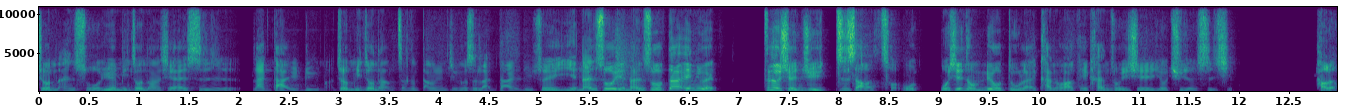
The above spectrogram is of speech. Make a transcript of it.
就难说，因为民众党现在是蓝大于绿嘛，就民众党整个党员结构是蓝大于绿，所以也难说，也难说。但 anyway。这个选举至少从我我先从六都来看的话，可以看出一些有趣的事情。好了，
